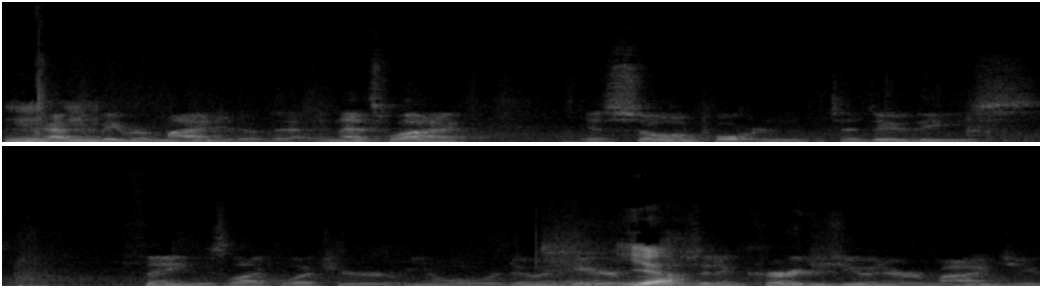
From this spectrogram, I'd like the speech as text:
You have to Mhm. be reminded of that, and that's why it's so important to do these things like what you're, you know, what we're doing here. Yeah. Because it encourages you and it reminds you,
